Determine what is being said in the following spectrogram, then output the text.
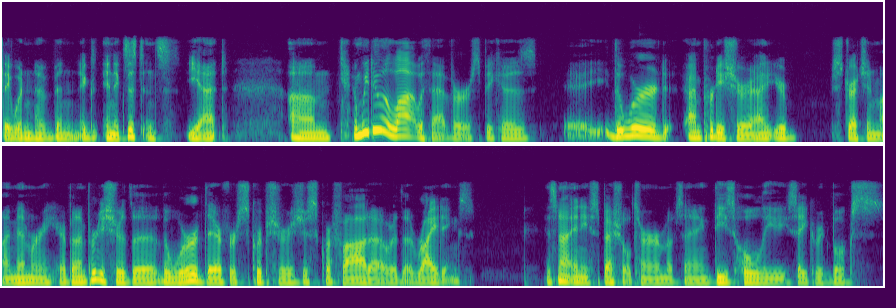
they wouldn't have been ex- in existence yet. Um, and we do a lot with that verse because uh, the word I'm pretty sure I, you're stretching my memory here, but I'm pretty sure the the word there for scripture is just graphata or the writings. It's not any special term of saying these holy sacred books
